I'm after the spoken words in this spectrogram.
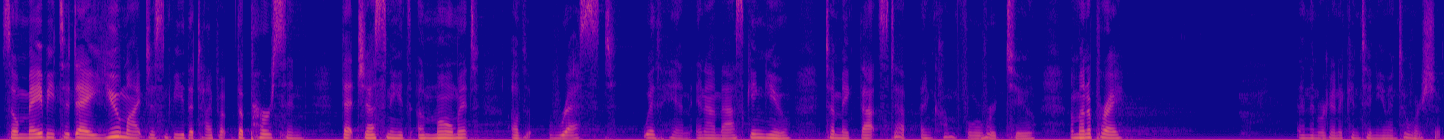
So maybe today you might just be the type of the person that just needs a moment of rest with Him. And I'm asking you to make that step and come forward too. I'm going to pray, and then we're going to continue into worship.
